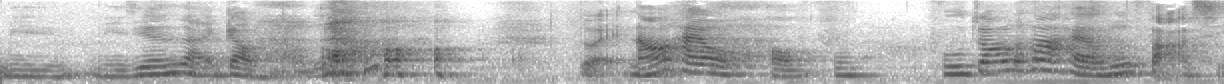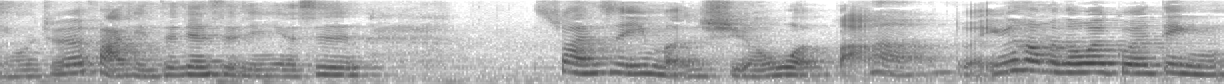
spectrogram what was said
你你今天是来干嘛的？对，然后还有哦服服装的话，还有就是发型，我觉得发型这件事情也是算是一门学问吧。嗯、对，因为他们都会规定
